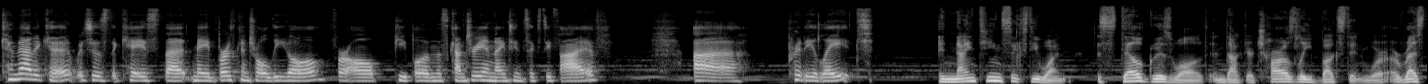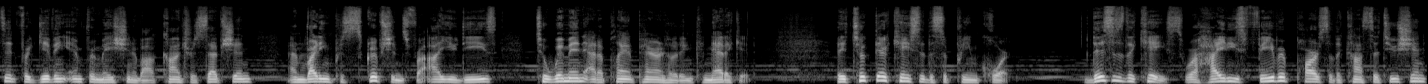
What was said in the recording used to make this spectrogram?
Connecticut, which is the case that made birth control legal for all people in this country in 1965. Uh, pretty late. In 1961, Estelle Griswold and Dr. Charles Lee Buxton were arrested for giving information about contraception and writing prescriptions for IUDs to women at a Planned Parenthood in Connecticut. They took their case to the Supreme Court. This is the case where Heidi's favorite parts of the Constitution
